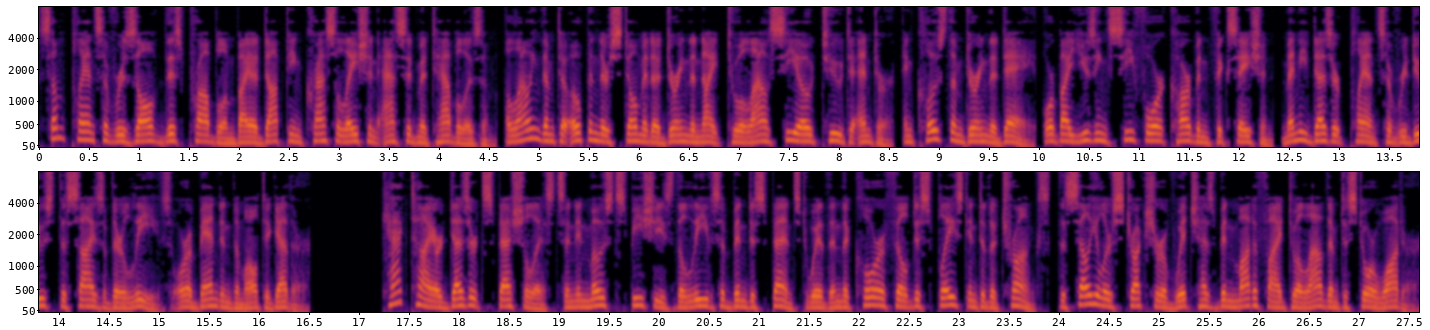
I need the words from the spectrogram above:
Some plants have resolved this problem by adopting crassulacean acid metabolism, allowing them to open their stomata during the night to allow CO2 to enter, and close them during the day, or by using C4 carbon fixation. Many desert plants have reduced the size of their leaves or abandoned them altogether. Cacti are desert specialists and in most species the leaves have been dispensed with and the chlorophyll displaced into the trunks, the cellular structure of which has been modified to allow them to store water.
